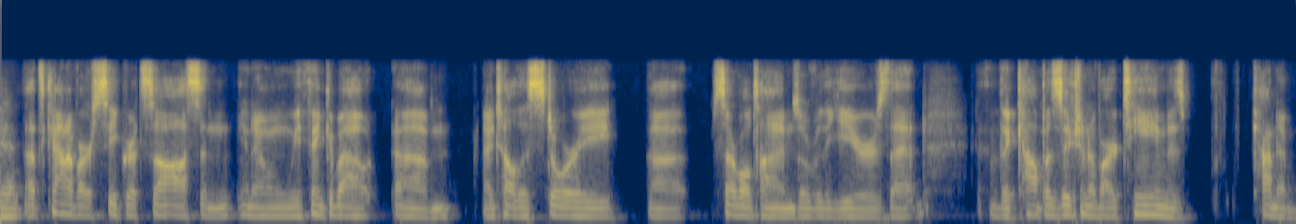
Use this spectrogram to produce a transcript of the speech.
yeah. that's kind of our secret sauce. And you know, when we think about, um, I tell this story uh, several times over the years that the composition of our team is kind of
